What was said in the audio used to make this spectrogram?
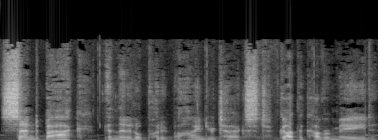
send back, and then it'll put it behind your text. Got the cover made.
